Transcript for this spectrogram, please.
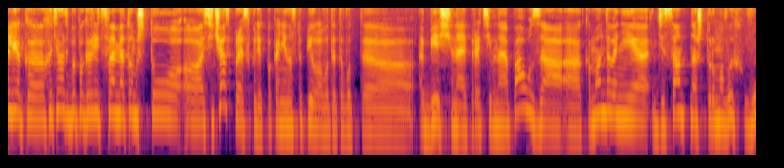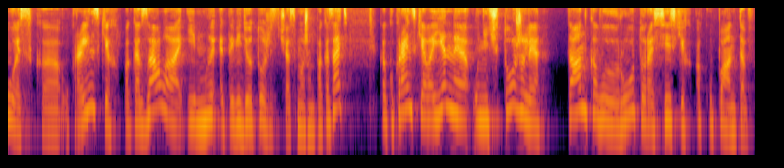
Олег, э, хотелось бы поговорить с вами о том, что э, сейчас происходит, пока не наступила вот эта вот э, обещанная оперативная пауза. А командование десантно-штурмовых войск украинских показало, и мы это видео тоже сейчас можем показать, как украинские военные уничтожили танковую роту российских оккупантов.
